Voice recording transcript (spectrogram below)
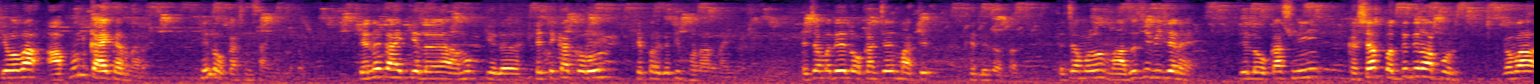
की बाबा आपण काय करणार आहे हे लोकांनी सांगितलं. त्यानं काय केलं अमुक केलं हे टीका करून हे प्रगती होणार नाही. त्याच्यामध्ये लोकांचे माते फिरले जातात. त्याच्यामुळं माझं जे विजन आहे ते लोकांनी कशा पद्धतीनं आपण बाबा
